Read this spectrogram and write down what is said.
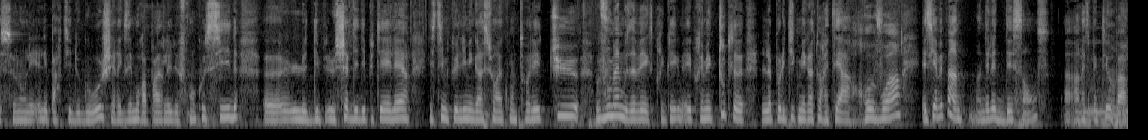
selon les, partis de gauche. Éric Zemmour a parlé de francocide. Le, chef des députés LR estime que l'immigration incontrôlée tue. Vous-même, vous avez exprimé, que toute la politique migratoire était à revoir. Est-ce qu'il n'y avait pas un délai de décence à respecter ou pas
